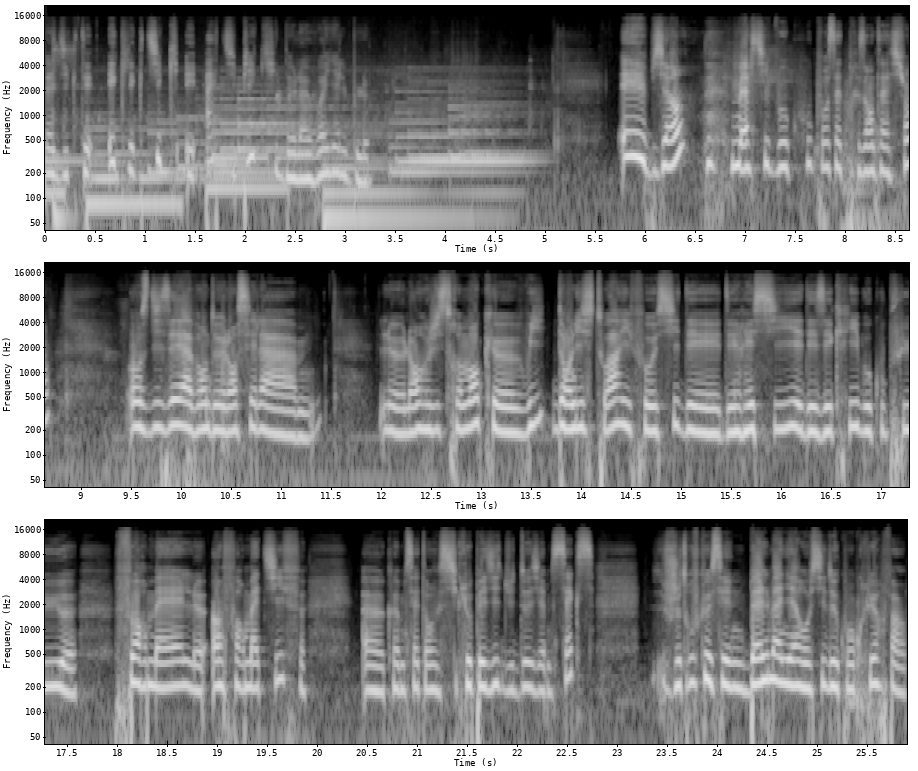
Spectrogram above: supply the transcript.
La dictée éclectique et atypique de la voyelle bleue. Eh bien, merci beaucoup pour cette présentation. On se disait avant de lancer la- le- l'enregistrement que oui, dans l'histoire, il faut aussi des, des récits et des écrits beaucoup plus euh, formels, informatifs, euh, comme cette encyclopédie du deuxième sexe. Je trouve que c'est une belle manière aussi de conclure. Enfin,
